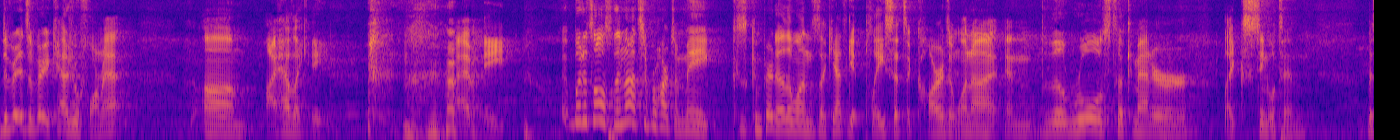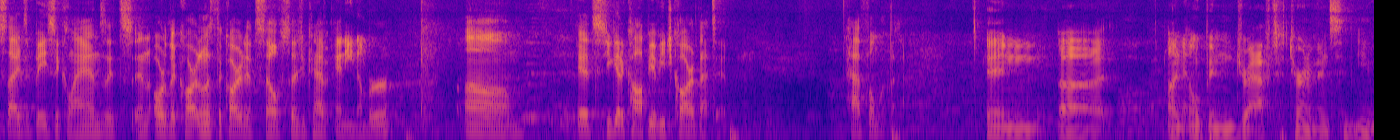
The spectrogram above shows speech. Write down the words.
The, it's a very casual format. Um, I have like eight. I have eight. But it's also they're not super hard to make because compared to other ones, like you have to get play sets of cards and whatnot, and the rules to Commander are like singleton. Besides basic lands, it's and or the card unless the card itself says you can have any number. Um, it's you get a copy of each card. That's it. Have fun with that. and uh, unopened draft tournaments, you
